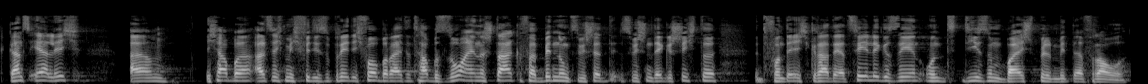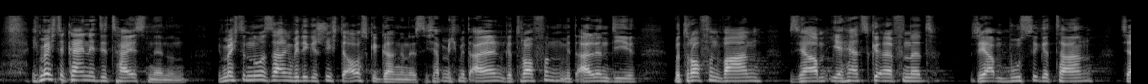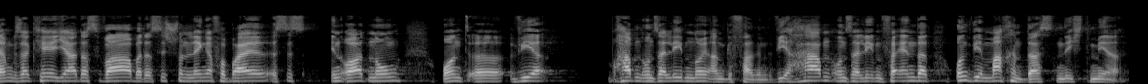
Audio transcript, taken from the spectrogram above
Ganz ehrlich, ähm, ich habe, als ich mich für diese Predigt vorbereitet habe, so eine starke Verbindung zwischen, zwischen der Geschichte, von der ich gerade erzähle, gesehen und diesem Beispiel mit der Frau. Ich möchte keine Details nennen. Ich möchte nur sagen, wie die Geschichte ausgegangen ist. Ich habe mich mit allen getroffen, mit allen, die betroffen waren. Sie haben ihr Herz geöffnet. Sie haben Buße getan. Sie haben gesagt, hey, ja, das war, aber das ist schon länger vorbei. Es ist in Ordnung. Und äh, wir haben unser Leben neu angefangen. Wir haben unser Leben verändert und wir machen das nicht mehr.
